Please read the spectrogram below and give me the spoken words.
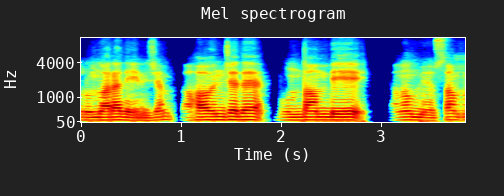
durumlara değineceğim. Daha önce de bundan bir yanılmıyorsam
